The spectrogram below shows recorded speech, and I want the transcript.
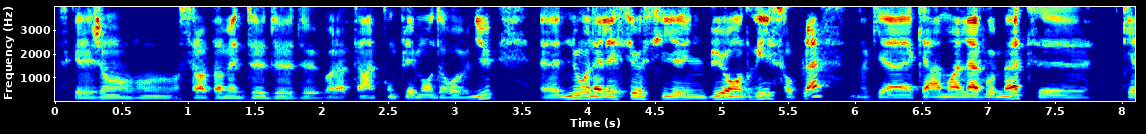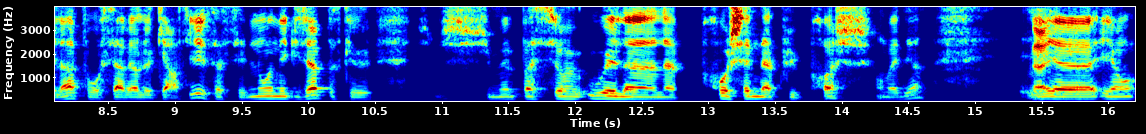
parce que les gens vont, ça leur permet de, de, de, voilà faire un complément de revenus. Euh, nous on a laissé aussi une buanderie sur place, donc il y a carrément un lavomat euh, qui est là pour servir le quartier. Et ça, c'est non négligeable parce que je suis même pas sûr où est la, la prochaine la plus proche, on va dire. Et, ouais, euh, et on,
